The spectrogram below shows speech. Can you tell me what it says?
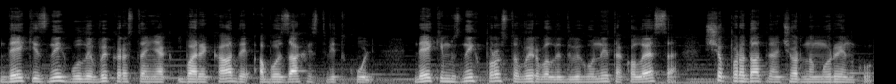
Деякі з них були використані як барикади або захист від куль. Деяким з них просто вирвали двигуни та колеса, щоб продати на чорному ринку.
